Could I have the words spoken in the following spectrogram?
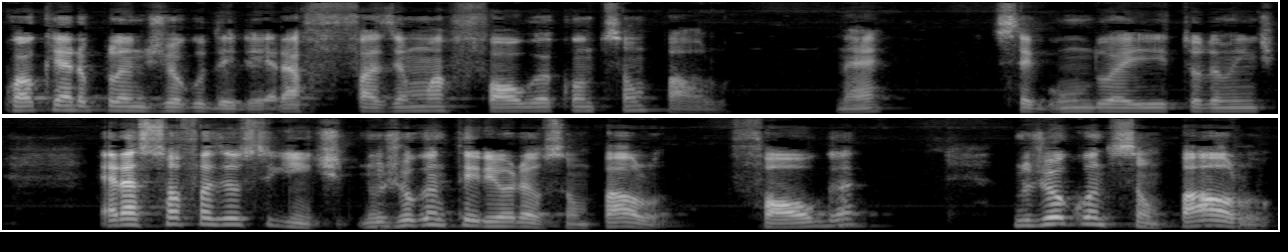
qual que era o plano de jogo dele? Era fazer uma folga contra o São Paulo, né? Segundo aí totalmente. Era só fazer o seguinte: no jogo anterior ao São Paulo, folga. No jogo contra o São Paulo,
